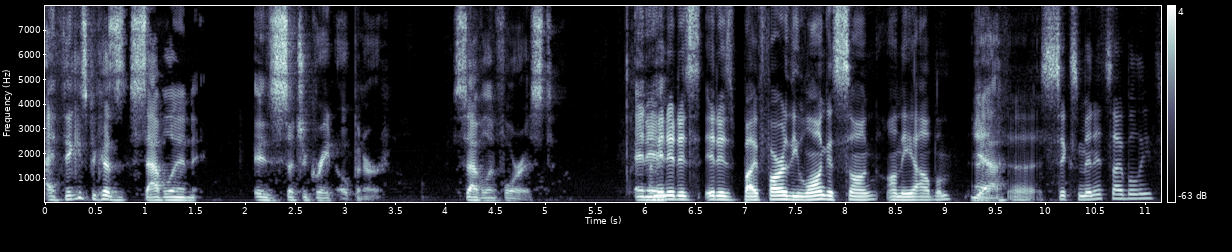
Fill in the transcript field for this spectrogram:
I- think it's because Savalan is such a great opener. Savalan Forest, and I mean, it is it is by far the longest song on the album. Yeah. at, uh, six minutes, I believe.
